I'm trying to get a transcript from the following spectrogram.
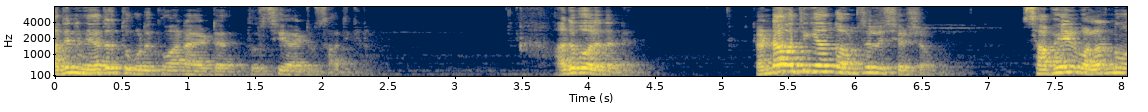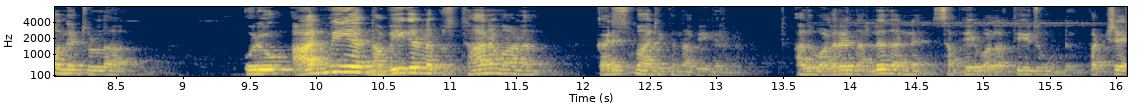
അതിന് നേതൃത്വം കൊടുക്കുവാനായിട്ട് തീർച്ചയായിട്ടും സാധിക്കണം. അതുപോലെ തന്നെ രണ്ടാം വത്തിക്കാൻ കൗൺസിലിന് ശേഷം സഭയിൽ വളർന്നു വന്നിട്ടുള്ള ഒരു ആത്മീയ നവീകരണ പ്രസ്ഥാനമാണ് കരിസ്മാറ്റിക് നവീകരണം. അത് വളരെ നല്ല തന്നെ സഭയെ വളർത്തിയിട്ടുമുണ്ട്. പക്ഷേ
